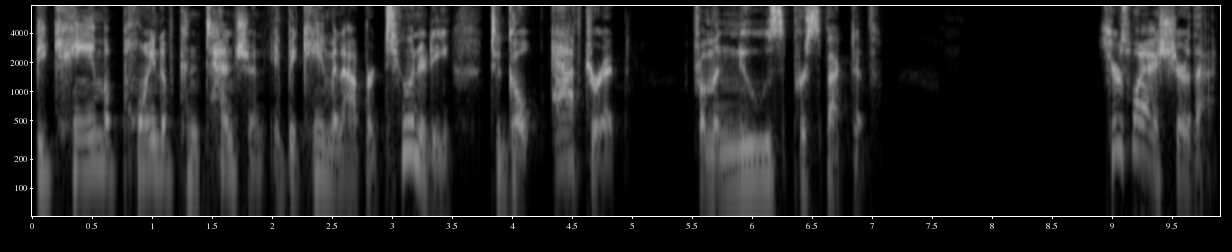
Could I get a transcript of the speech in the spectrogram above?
became a point of contention. It became an opportunity to go after it from a news perspective. Here's why I share that.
